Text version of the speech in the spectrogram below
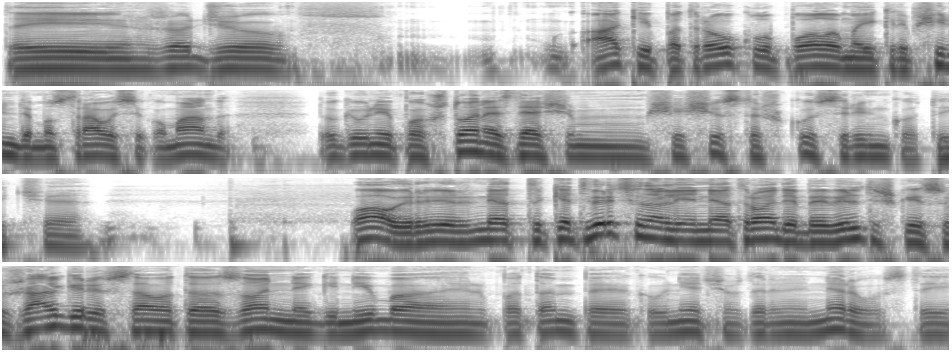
Tai, žodžiu, akiai patrauklų puolamą į krepšinį demonstravusi komanda. Daugiau nei po 86 taškus rinko, tai čia... Wow, ir, ir net ketvirtfinaliai netrodė beviltiškai su Žalgiriu savo tą zoninę gynybą ir patampė kauniečiams dar nervus. Tai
